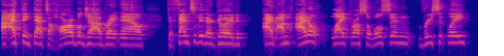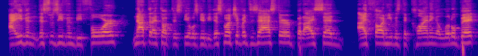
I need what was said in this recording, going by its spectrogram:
I, I think that's a horrible job right now. Defensively, they're good. I, I'm I don't like Russell Wilson recently. I even this was even before. Not that I thought this deal was going to be this much of a disaster, but I said I thought he was declining a little bit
